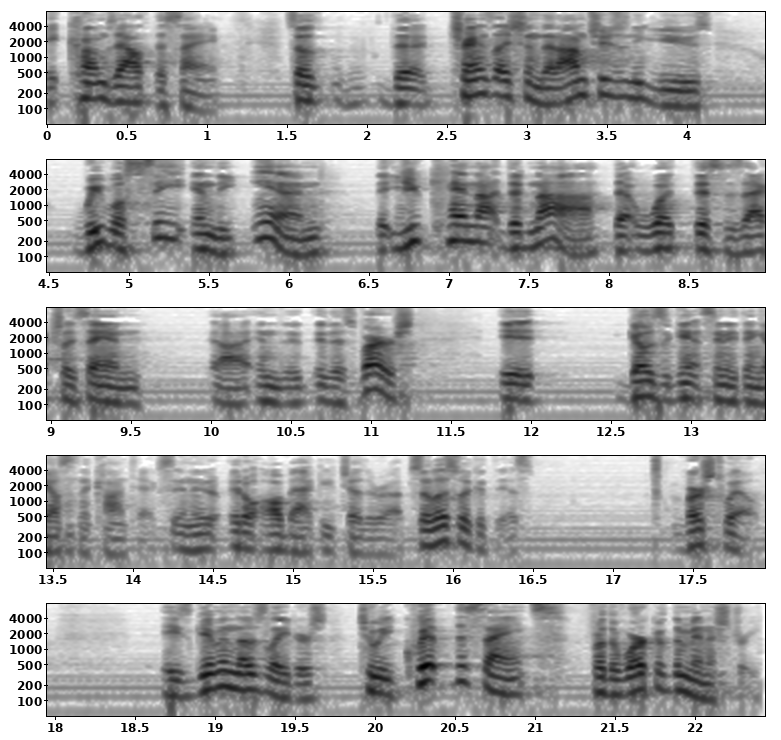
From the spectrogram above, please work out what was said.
it comes out the same. So the translation that I'm choosing to use, we will see in the end that you cannot deny that what this is actually saying uh, in, the, in, this verse, it goes against anything else in the context, and it, it'll all back each other up. So let's look at this. Verse 12. He's given those leaders to equip the saints for the work of the ministry.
